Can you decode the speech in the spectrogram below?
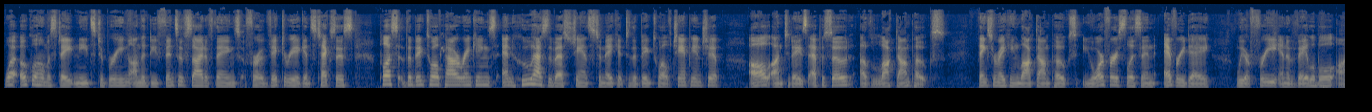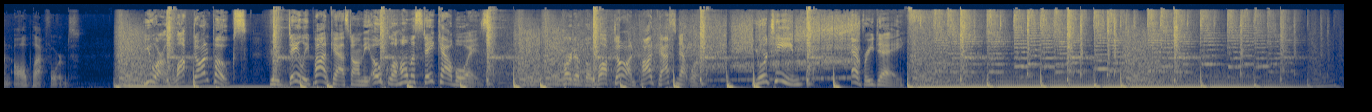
what Oklahoma State needs to bring on the defensive side of things for a victory against Texas, plus the Big 12 power rankings and who has the best chance to make it to the Big 12 championship, all on today's episode of Locked On Pokes. Thanks for making Locked On Pokes your first listen every day. We are free and available on all platforms. You are Locked On Pokes, your daily podcast on the Oklahoma State Cowboys. Part of the Locked On Podcast Network. Your team every day.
